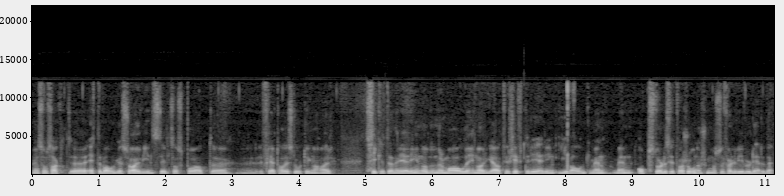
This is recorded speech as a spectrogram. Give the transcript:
Men som sagt, etter valget så har vi innstilt oss på at flertallet i Stortinget har sikret denne regjeringen. Og det normale i Norge er at vi skifter regjering i valg. Men, men oppstår det situasjoner, så må selvfølgelig vi vurdere det.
